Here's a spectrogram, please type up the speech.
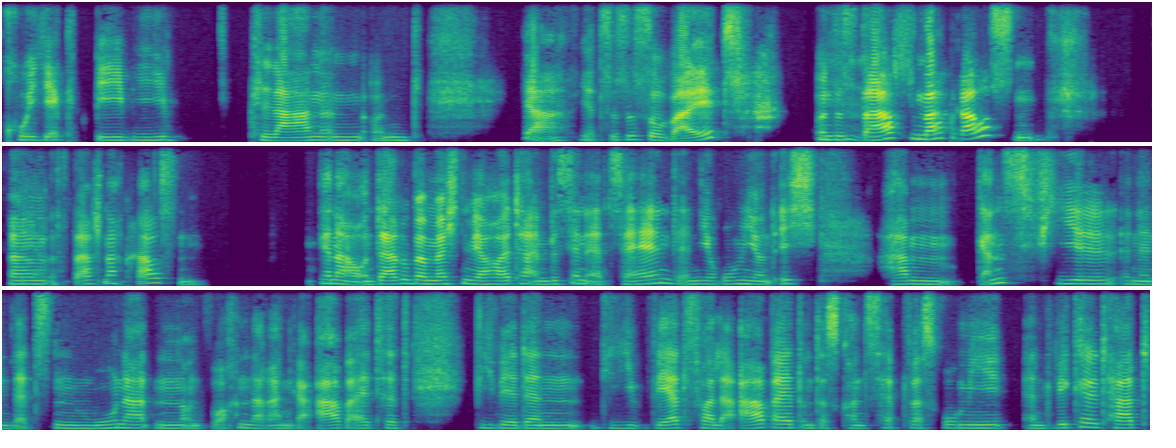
Projektbaby planen und ja, jetzt ist es soweit und mhm. es darf nach draußen. Ähm, ja. Es darf nach draußen. Genau, und darüber möchten wir heute ein bisschen erzählen, denn die Romi und ich haben ganz viel in den letzten Monaten und Wochen daran gearbeitet, wie wir denn die wertvolle Arbeit und das Konzept, was Romi entwickelt hat,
